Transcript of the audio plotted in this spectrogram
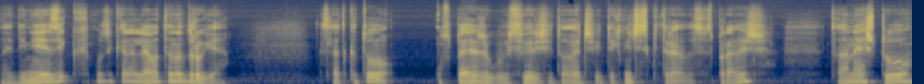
на единия език, музикален, лявата на другия. След като успееш да го изсвириш и то вече и технически трябва да се справиш, това нещо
